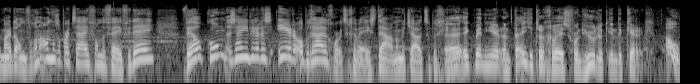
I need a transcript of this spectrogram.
maar dan voor een andere partij van de VVD. Welkom. Zijn jullie wel eens eerder op Ruigoord geweest, Daan, om met jou te beginnen? Eh, ik ben hier een tijdje terug geweest voor een huwelijk in de kerk. Oh,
